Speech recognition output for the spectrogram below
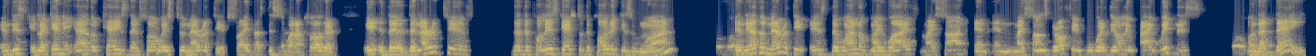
in this, like any other case, there's always two narratives, right? That's this is what I told her. It, the the narrative that the police gave to the public is one, and the other narrative is the one of my wife, my son, and, and my son's girlfriend, who were the only eyewitness on that day.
